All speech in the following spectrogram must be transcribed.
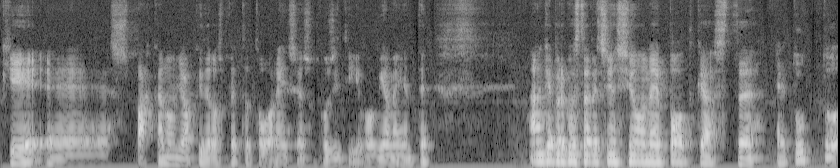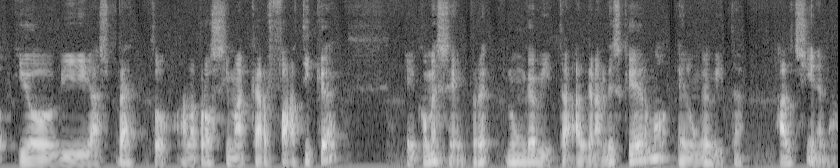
che eh, spaccano gli occhi dello spettatore in senso positivo, ovviamente. Anche per questa recensione podcast è tutto, io vi aspetto alla prossima Carfatica e come sempre lunga vita al grande schermo e lunga vita al cinema.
